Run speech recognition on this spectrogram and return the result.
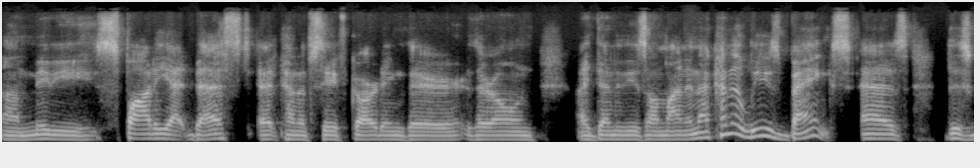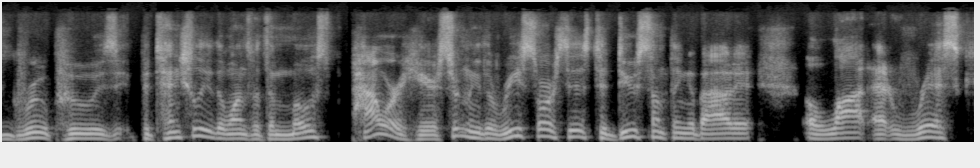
um, maybe spotty at best at kind of safeguarding their their own identities online, and that kind of leaves banks as this group who is potentially the ones with the most power here. Certainly, the resources to do something about it, a lot at risk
